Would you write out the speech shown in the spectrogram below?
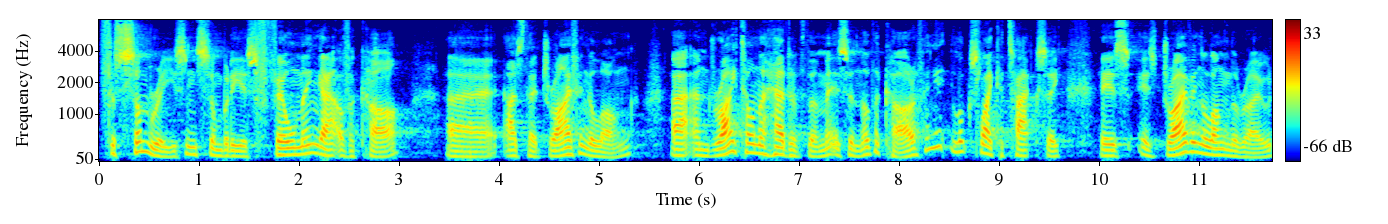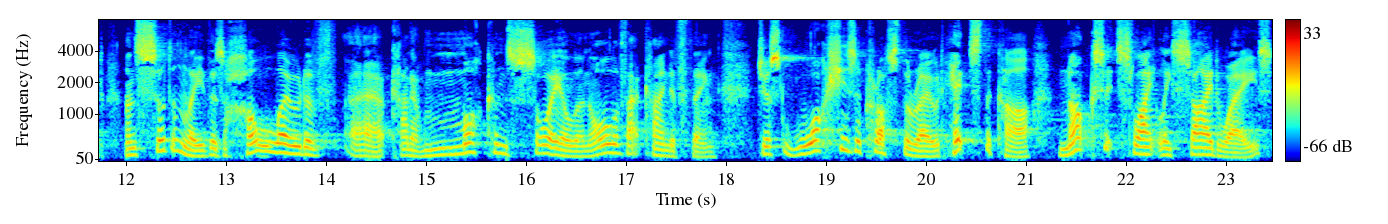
for some reason, somebody is filming out of a car uh, as they're driving along. Uh, and right on ahead of them is another car. I think it looks like a taxi. Is is driving along the road, and suddenly there's a whole load of uh, kind of muck and soil and all of that kind of thing just washes across the road, hits the car, knocks it slightly sideways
